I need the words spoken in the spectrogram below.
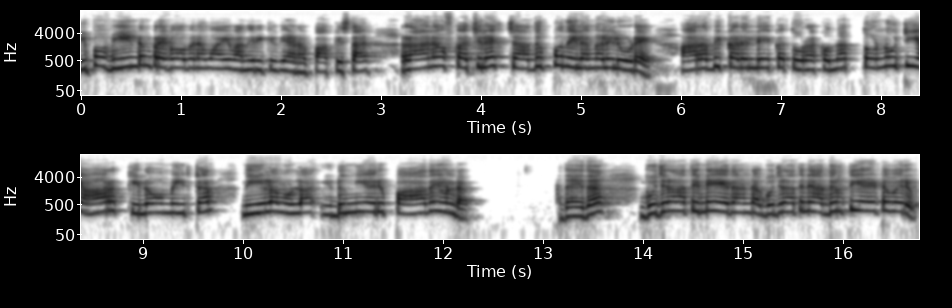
ഇപ്പോൾ വീണ്ടും പ്രകോപനമായി വന്നിരിക്കുകയാണ് പാകിസ്ഥാൻ. റാൻ ഓഫ് കച്ചിലെ ചതുപ്പ് നിലങ്ങളിലൂടെ അറബിക്കടലിലേക്ക് തുറക്കുന്ന തൊണ്ണൂറ്റിയാറ് കിലോമീറ്റർ നീളമുള്ള ഇടുങ്ങിയൊരു പാതയുണ്ട്. അതായത് ഗുജറാത്തിന്റെ ഏതാണ്ട് ഗുജറാത്തിന്റെ അതിർത്തിയായിട്ട് വരും.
